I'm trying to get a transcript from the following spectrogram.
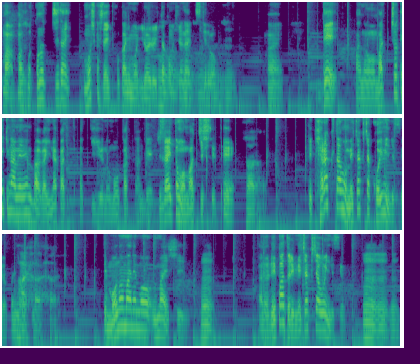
まあ、まあ、そこの時代、もしかしたら他にもいろいろいたかもしれないですけどはい。で、あの、マッチョ的なメンバーがいなかったっていうのも多かったんで、時代ともマッチしてて、うんはいはいで、キャラクターもめちゃくちゃ濃いんですよ、とにはいかく。はで、モノマネもうまいし、い。うん。あの、レパートリーめちゃくちゃ多いんですよ。うんうん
